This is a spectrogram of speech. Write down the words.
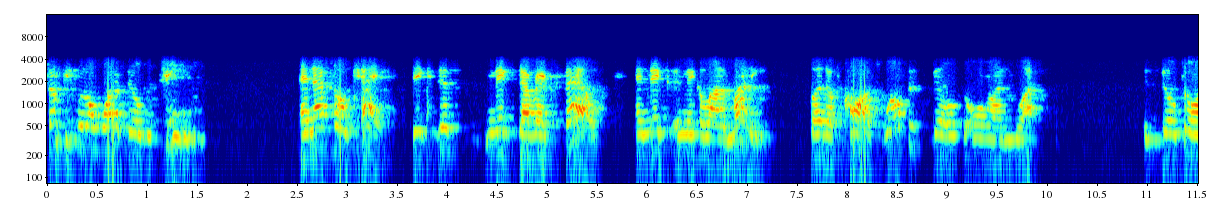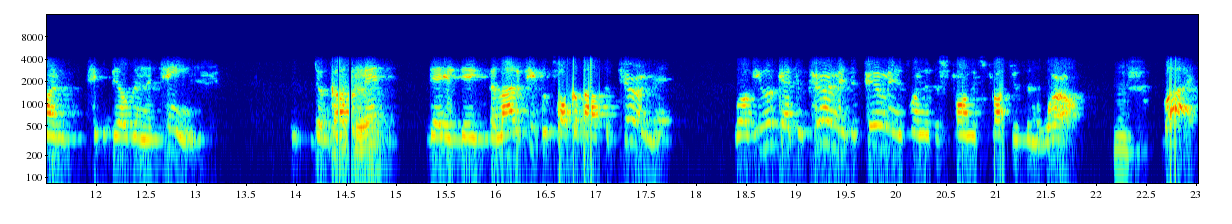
Some people don't want to build a team. And that's okay. They can just make direct sales and make and make a lot of money. But of course, wealth is built on what? It's built on t- building a team. The government, they, they, a lot of people talk about the pyramid. Well, if you look at the pyramid, the pyramid is one of the strongest structures in the world. Mm. But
